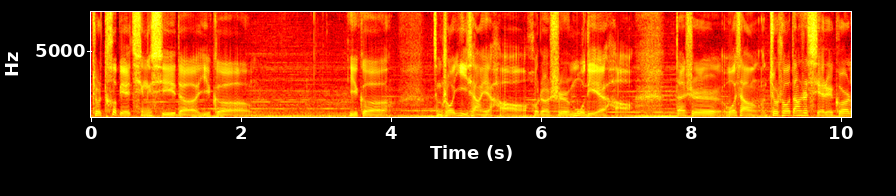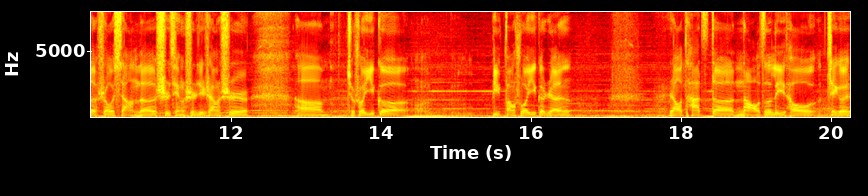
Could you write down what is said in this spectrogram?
就是特别清晰的一个一个。怎么说意向也好，或者是目的也好，但是我想，就说当时写这歌的时候想的事情，实际上是，呃，就说一个，比方说一个人，然后他的脑子里头，这个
